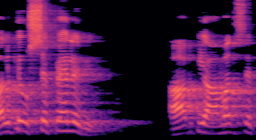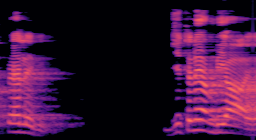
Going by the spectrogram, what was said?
بلکہ اس سے پہلے بھی، آپ کی آمد سے پہلے بھی جتنے انبیاء آئے،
